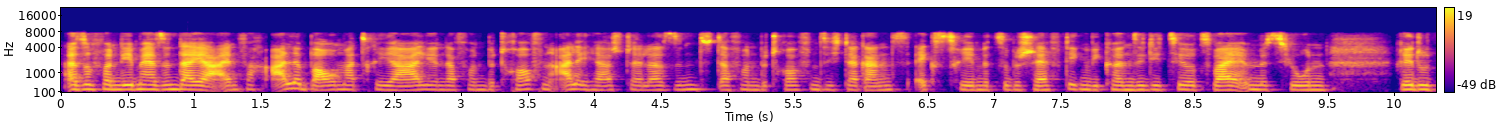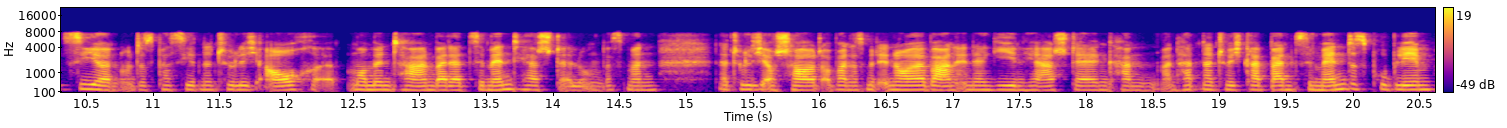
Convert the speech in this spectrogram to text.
Also von dem her sind da ja einfach alle Baumaterialien davon betroffen. Alle Hersteller sind davon betroffen, sich da ganz extrem mit zu beschäftigen. Wie können sie die CO2-Emissionen reduzieren. Und das passiert natürlich auch äh, momentan bei der Zementherstellung, dass man natürlich auch schaut, ob man das mit erneuerbaren Energien herstellen kann. Man hat natürlich gerade beim Zement das Problem,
